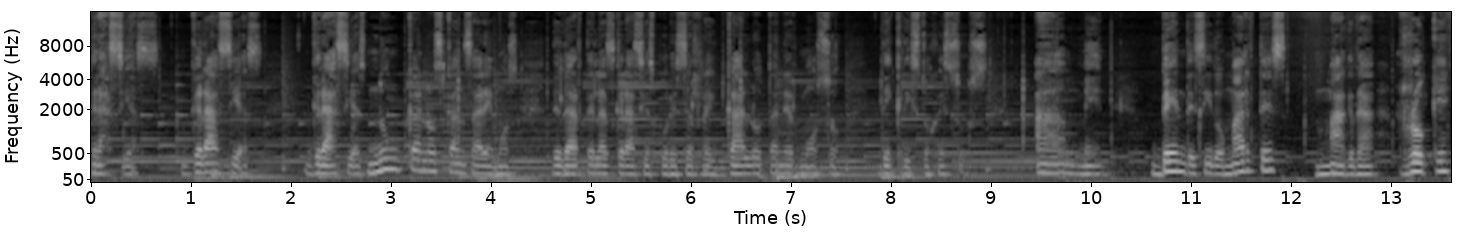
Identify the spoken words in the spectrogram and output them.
Gracias, gracias, gracias. Nunca nos cansaremos de darte las gracias por ese regalo tan hermoso de Cristo Jesús. Amén. Bendecido martes, Magda Roque,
